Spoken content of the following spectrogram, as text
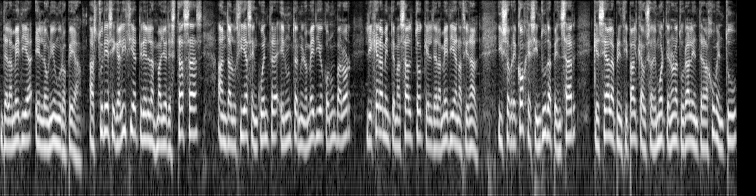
de la media en la Unión Europea. Asturias y Galicia tienen las mayores tasas, Andalucía se encuentra en un término medio con un valor ligeramente más alto que el de la media nacional y sobrecoge sin duda pensar que sea la principal causa de muerte no natural entre la juventud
